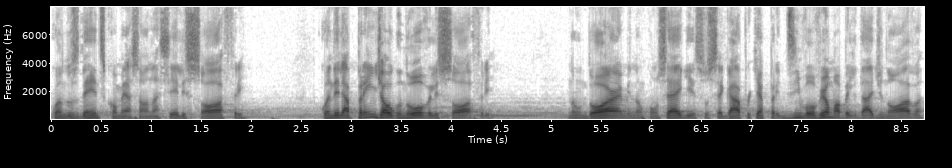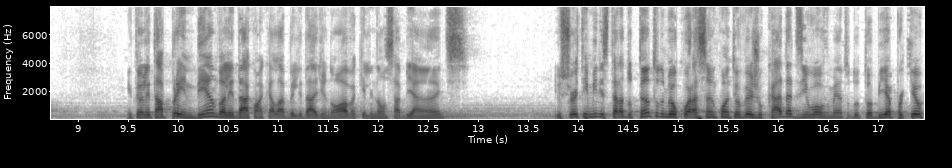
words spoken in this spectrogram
Quando os dentes começam a nascer, ele sofre. Quando ele aprende algo novo, ele sofre, não dorme, não consegue sossegar porque desenvolveu uma habilidade nova. Então ele está aprendendo a lidar com aquela habilidade nova que ele não sabia antes. E o Senhor tem ministrado tanto no meu coração enquanto eu vejo cada desenvolvimento do Tobia, porque eu,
